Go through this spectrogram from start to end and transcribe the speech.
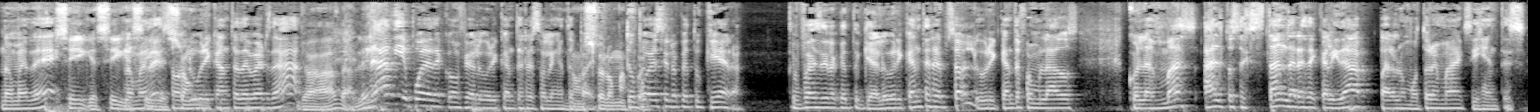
no me dé. Sigue, sigue, No me dé, son, Son- lubricantes de verdad. Ya, dale. Nadie puede desconfiar de lubricantes Repsol en este No, país. eso es lo más tú fuerte. puedes decir lo que tú quieras. Tú puedes decir lo que tú quieras. Lubricantes Repsol, lubricantes formulados con los más altos estándares de calidad para los motores más exigentes.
